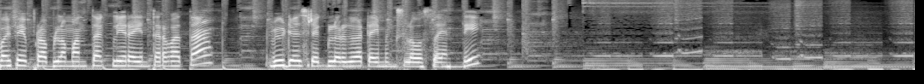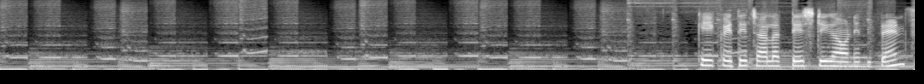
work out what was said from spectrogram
వైఫై ప్రాబ్లం అంతా క్లియర్ అయిన తర్వాత వీడియోస్ రెగ్యులర్గా టైమింగ్స్లో వస్తాయండి. కేక్ అయితే చాలా టేస్టీగా ఉండింది ఫ్రెండ్స్.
